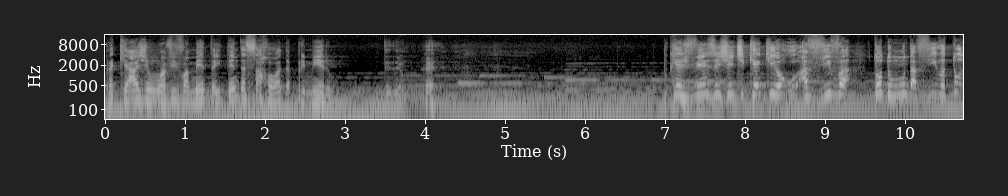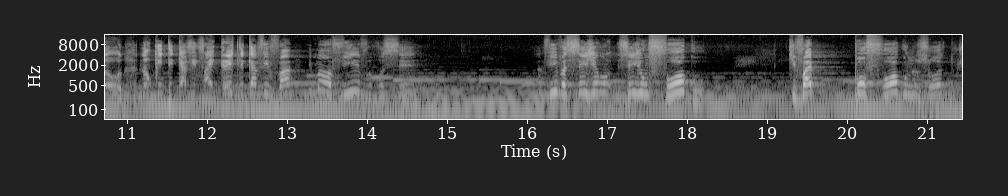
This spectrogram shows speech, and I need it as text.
para que haja um avivamento aí dentro dessa roda primeiro. Entendeu? Porque às vezes a gente quer que aviva, todo mundo aviva, todo, não, quem tem que avivar a igreja tem que avivar. Irmão, aviva você. Aviva, seja um, seja um fogo que vai pôr fogo nos outros.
